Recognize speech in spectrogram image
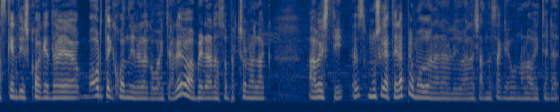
azken diskoak eta hortek joan direlako baita ere, ba, bere arazo pertsonalak abesti, ez? Musika terapia moduan erabili duela esan dezakegu nola baita ere,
